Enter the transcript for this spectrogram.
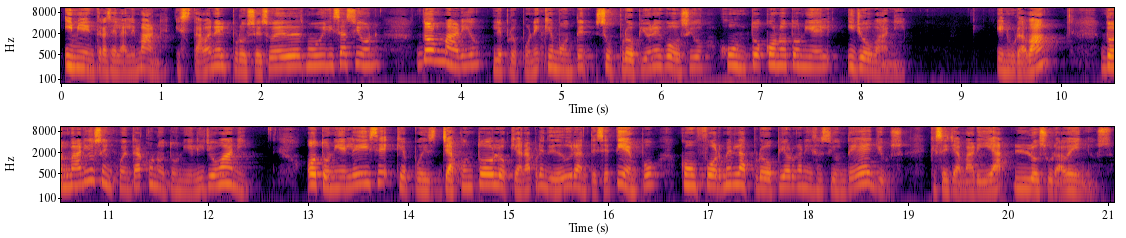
Y mientras el alemán estaba en el proceso de desmovilización, don Mario le propone que monten su propio negocio junto con Otoniel y Giovanni. En Urabá, don Mario se encuentra con Otoniel y Giovanni, Otoniel le dice que pues ya con todo lo que han aprendido durante ese tiempo, conformen la propia organización de ellos, que se llamaría Los Urabeños.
